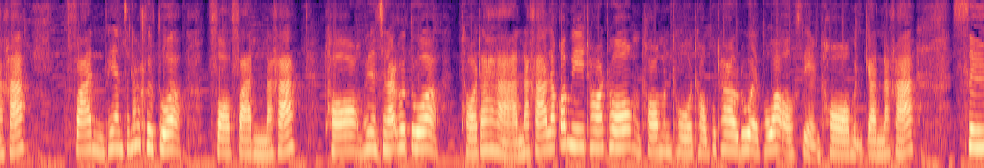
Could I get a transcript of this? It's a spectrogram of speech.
นะคะ ฟันพยัญชนะคือตัวฟอฟันนะคะ ทองพยัญชนะคือตัว ทอทหารนะคะ แล้วก็มีทอทงทอมันโททอผู้เท่าด้วย เพราะว่าออกเสียงทอเหมือนกันนะคะ ซื้อ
